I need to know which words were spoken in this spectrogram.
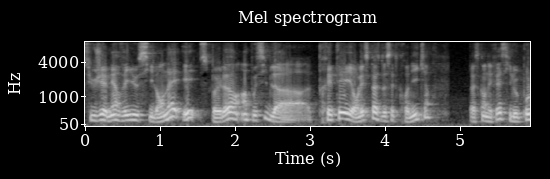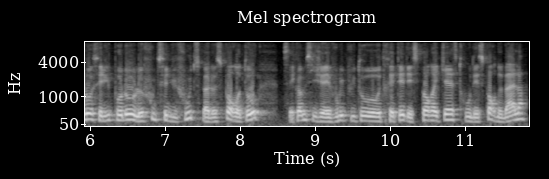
Sujet merveilleux s'il en est, et, spoiler, impossible à traiter en l'espace de cette chronique, parce qu'en effet, si le polo c'est du polo, le foot c'est du foot, bah, le sport auto, c'est comme si j'avais voulu plutôt traiter des sports équestres ou des sports de balle.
